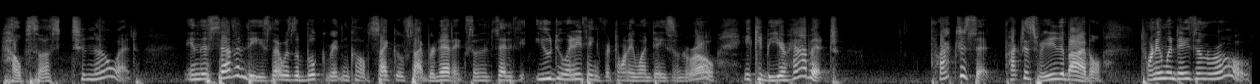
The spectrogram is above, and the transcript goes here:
helps us to know it in the 70s, there was a book written called Psycho-Cybernetics, and it said if you do anything for 21 days in a row, it can be your habit. Practice it. Practice reading the Bible 21 days in a row.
